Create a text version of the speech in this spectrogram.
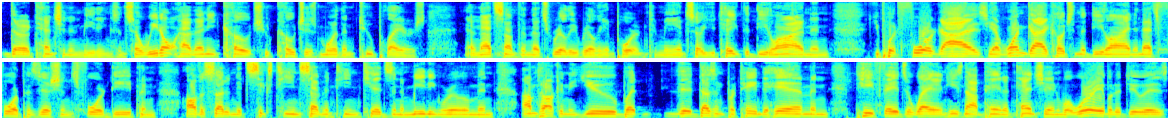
their attention in meetings. And so we don't have any coach who coaches more than two players and that's something that's really really important to me. And so you take the D line and you put four guys. You have one guy coaching the D line, and that's four positions, four deep, and all of a sudden it's 16, 17 kids in a meeting room, and I'm talking to you, but it doesn't pertain to him, and he fades away and he's not paying attention. What we're able to do is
